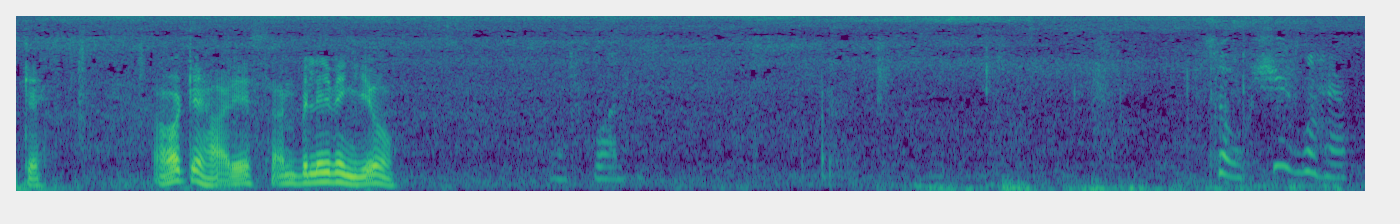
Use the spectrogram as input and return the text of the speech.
okay okay Haris I'm believing you. So here's what happened.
